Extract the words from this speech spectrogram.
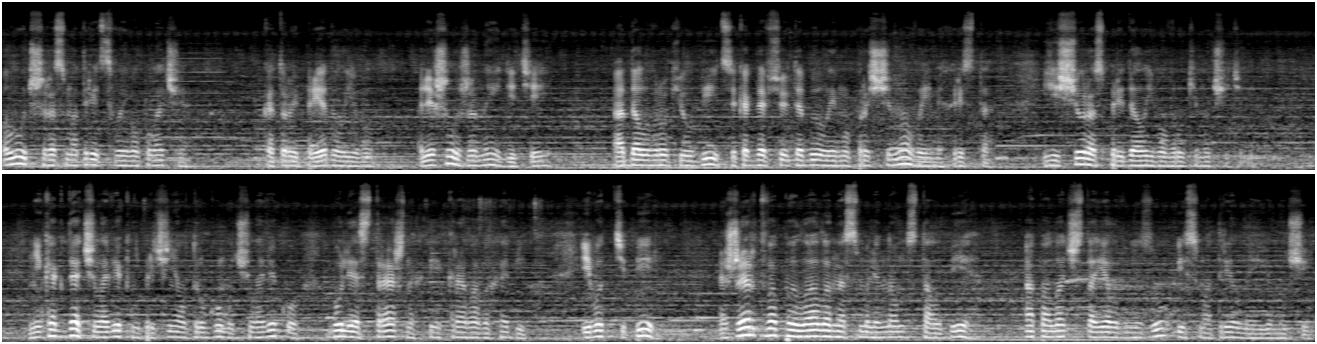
лучше рассмотреть своего палача, который предал его, лишил жены и детей, отдал в руки убийцы, когда все это было ему прощено во имя Христа, еще раз предал его в руки мучителю. Никогда человек не причинял другому человеку более страшных и кровавых обид. И вот теперь жертва пылала на смоляном столбе, а палач стоял внизу и смотрел на ее мучение.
